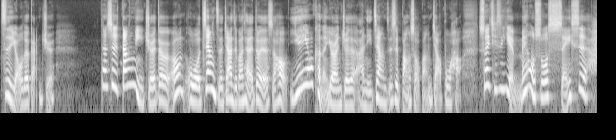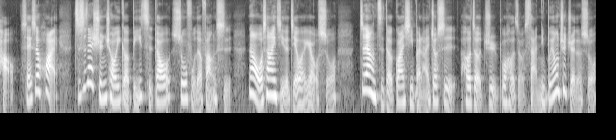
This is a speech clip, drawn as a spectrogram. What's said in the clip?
自由的感觉。但是，当你觉得哦，我这样子的价值观才是对的时候，也有可能有人觉得啊，你这样子是绑手绑脚不好。所以，其实也没有说谁是好，谁是坏，只是在寻求一个彼此都舒服的方式。那我上一集的结尾也有说，这样子的关系本来就是合则聚，不合则散。你不用去觉得说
